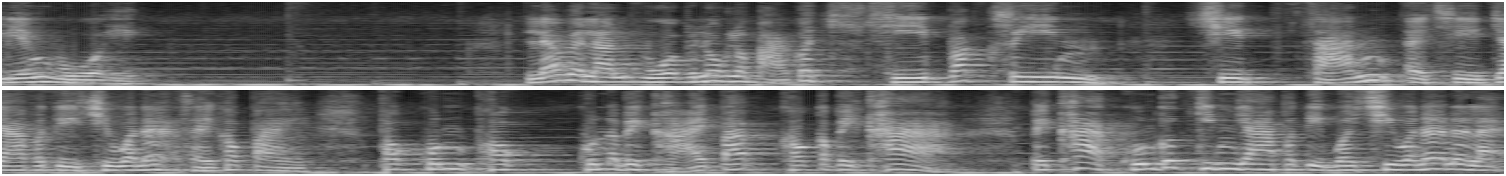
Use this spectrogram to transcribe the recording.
เลี้ยงวัวอีก แล้วเวลาวัวเป็นโรคระบาดก็ฉีดวัคซีน ฉีดสารไอฉีดยาปฏิชีวนะใส่เข้าไปพอคุณพอคุณเอาไปขายปั๊บเขาก็ไปฆ่า ไปฆ่าคุณก็กินยาปฏิชีวนะนั่นแหละ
